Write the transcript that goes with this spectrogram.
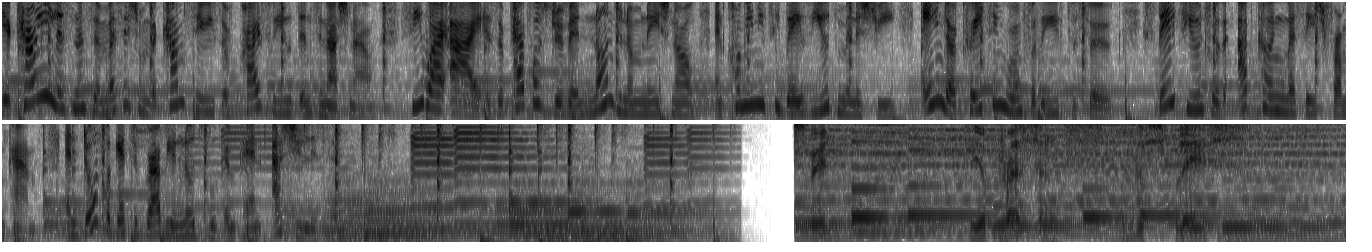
You're currently listening to a message from the CAMP series of Christ for Youth International. CYI is a purpose driven, non denominational, and community based youth ministry aimed at creating room for the youth to serve. Stay tuned for the upcoming message from CAMP, and don't forget to grab your notebook and pen as you listen. Spirit, for your presence in this place.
